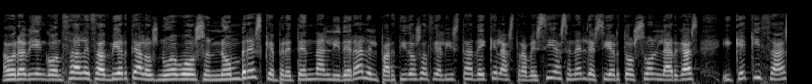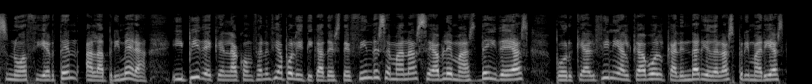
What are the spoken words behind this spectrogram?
Ahora bien, González advierte a los nuevos nombres que pretendan liderar el Partido Socialista de que las travesías en el desierto son largas y que quizás no acierten a la primera. Y pide que en la conferencia política de este fin de semana se hable más de ideas porque al fin y al cabo el calendario de las primarias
